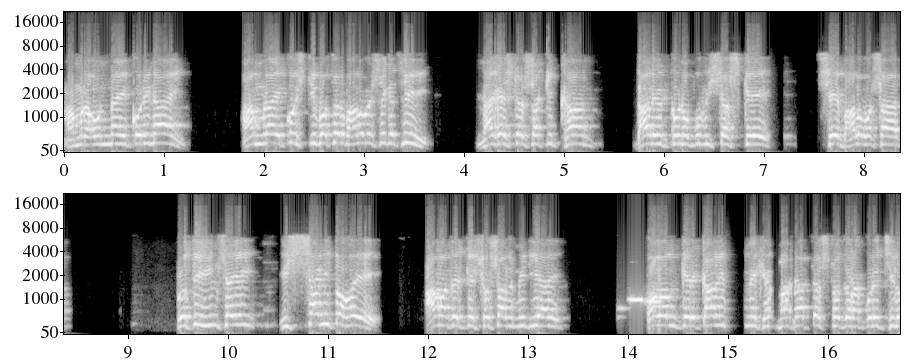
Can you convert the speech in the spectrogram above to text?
আমরা অন্যায় করি নাই। আমরা একুশটি বছর ভালোবেসে গেছি। ম্যাগেস্টার শাকিব খান দালির কোন উপবিশ্বাসকে সে ভালোবাসার প্রতিহিংসায় ঈর্ষান্বিত হয়ে আমাদেরকে সোশ্যাল মিডিয়ায় কলঙ্কের কালি মেখে মাখার চেষ্টা যারা করেছিল।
